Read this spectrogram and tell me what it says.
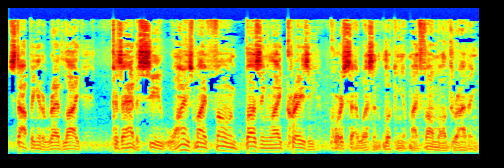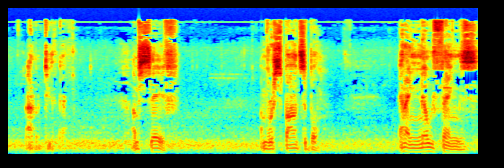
stopping at a red light because I had to see why is my phone buzzing like crazy. Of course, I wasn't looking at my phone while driving. I don't do that. I'm safe. I'm responsible. And I know things.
